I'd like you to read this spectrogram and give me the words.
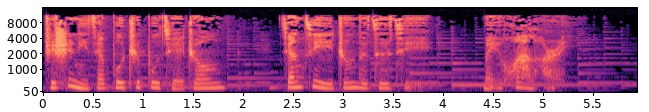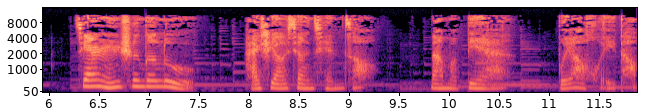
只是你在不知不觉中，将记忆中的自己美化了而已。既然人生的路还是要向前走，那么便不要回头，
